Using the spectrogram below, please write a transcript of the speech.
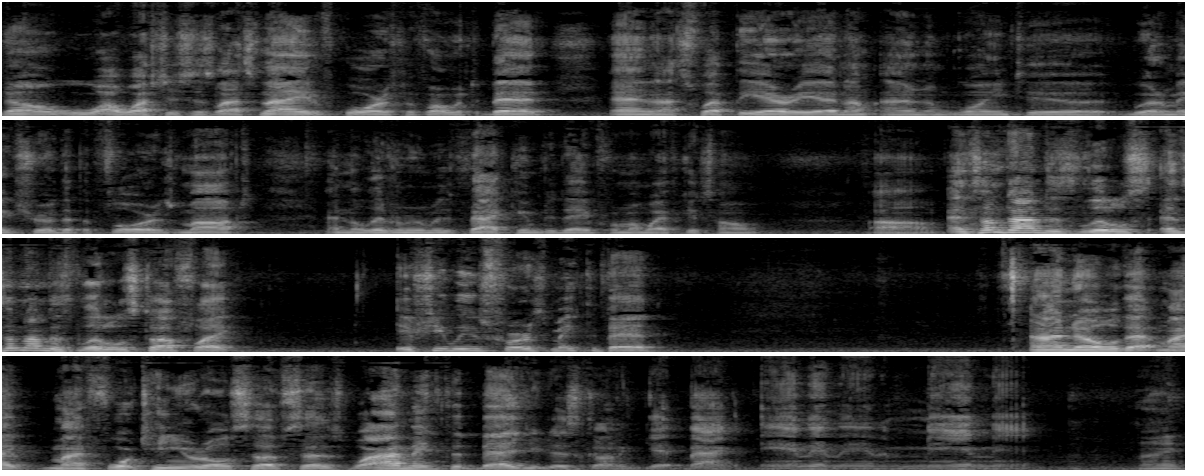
You know, I watched this just last night, of course, before I went to bed, and I swept the area, and I'm, and I'm going to, we're going to make sure that the floor is mopped and the living room is vacuumed today before my wife gets home. Um, and sometimes it's little, and sometimes it's little stuff like, if she leaves first, make the bed. And I know that my my 14 year old self says, "Why make the bed? You're just gonna get back in it in a minute, right?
